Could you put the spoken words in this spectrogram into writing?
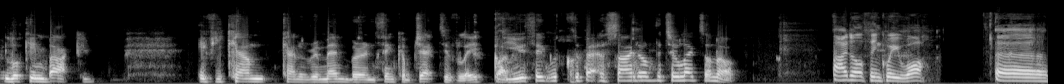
looking back, if you can kind of remember and think objectively, do you think was the better side of the two legs or not? I don't think we were. Uh,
